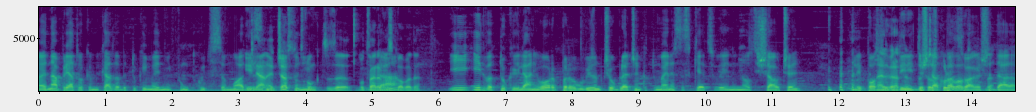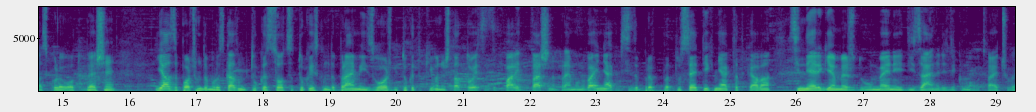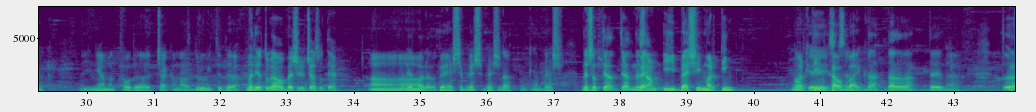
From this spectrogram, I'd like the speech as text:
една приятелка ми казва, бе, тук има едни функт, които са млади. Илян е част от напукани». функт за отваряне Да. скоба, да. И идва тук Илян и Лора. Първо го виждам, че е облечен като мене с кецове и не носи шалче. Нали, после годините чат пак слагаше. да. Да. да, с колелото беше. И аз започвам да му разказвам, тук соца, тук искам да правим изложби, тук такива неща. Той се запали, това ще направим, онова и някак си за пръв път усетих някаква такава синергия между мен и дизайнери. Викам, о, това е човек. Нали, няма какво да чакам аз другите да... Мария тогава беше ли част от тях? Мария А, Балева. беше, беше, беше. Да, Да, беше. Не, защото тя, тя не Бе, знам. И беше и Мартин. Мартин съвсем. Халбайк. Да, да, да. да. Те, Да. А,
